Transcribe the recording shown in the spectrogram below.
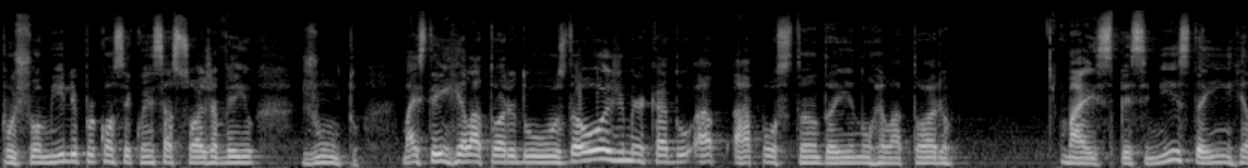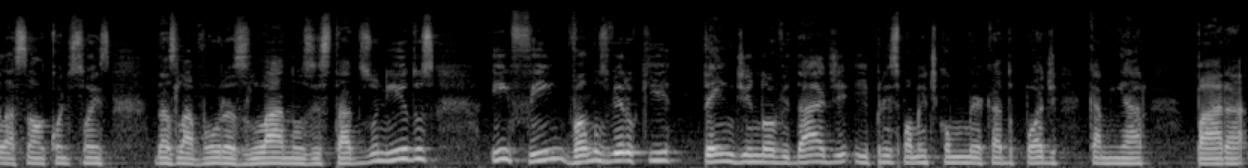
puxou milho e, por consequência, a soja veio junto. Mas tem relatório do USDA hoje, mercado apostando aí num relatório mais pessimista em relação a condições das lavouras lá nos Estados Unidos. Enfim, vamos ver o que tem de novidade e principalmente como o mercado pode caminhar para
